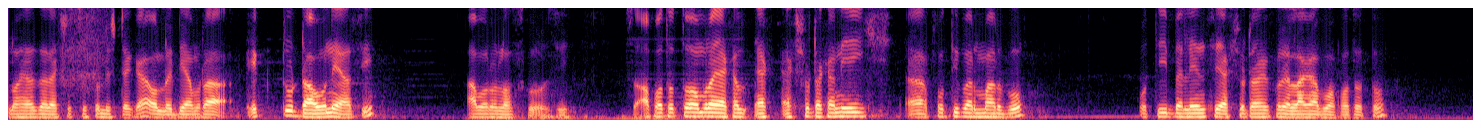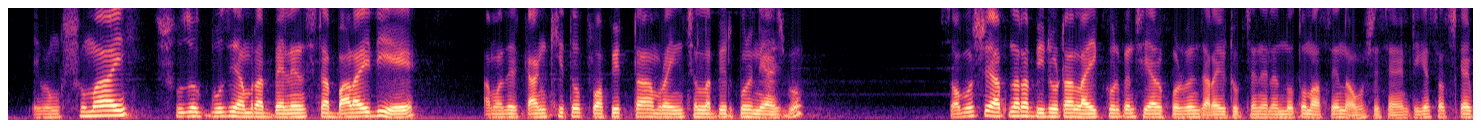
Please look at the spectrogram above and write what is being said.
নয় হাজার একশো ছেচল্লিশ টাকা। অলরেডি আমরা একটু ডাউনে আছি, আবারও লস করছি। সো আপাতত আমরা এক এক- একশো টাকা নিয়েই প্রতিবার মারবো। প্রতি ব্যালেন্সে একশো টাকা করে লাগাবো আপাতত। এবং সময়, সুযোগ বুঝে আমরা ব্যালেন্সটা বাড়াই দিয়ে আমাদের কাঙ্ক্ষিত প্রফিটটা আমরা ইনশাল্লাহ বের করে নিয়ে আসব। সো অবশ্যই আপনারা ভিডিওটা লাইক করবেন শেয়ার করবেন। যারা ইউটিউব চ্যানেলে নতুন আছেন, অবশ্যই চ্যানেলটিকে সাবস্ক্রাইব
